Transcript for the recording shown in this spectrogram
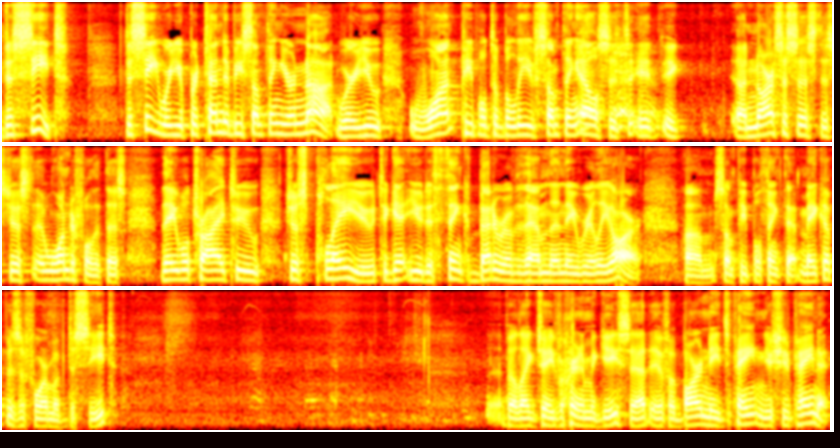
Deceit. Deceit, where you pretend to be something you're not, where you want people to believe something else. It, it, it, a narcissist is just uh, wonderful at this. They will try to just play you to get you to think better of them than they really are. Um, some people think that makeup is a form of deceit. But like J. Vernon McGee said, if a barn needs painting, you should paint it.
